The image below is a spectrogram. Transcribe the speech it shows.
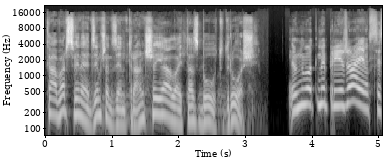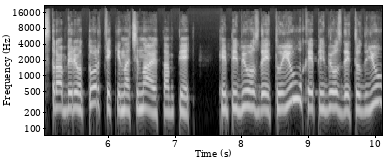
Kā var svinēt dzimšanas dienu tranšajā, lai tas būtu droši? Ну вот мы приезжаем, сестра берет тортик и начинает там петь Happy birthday to you, happy birthday to you.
